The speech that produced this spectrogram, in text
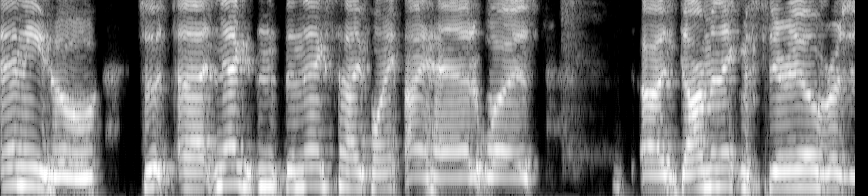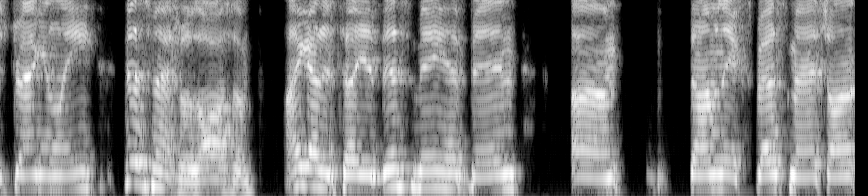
Anywho, so uh next the next high point I had was uh Dominic Mysterio versus Dragon Lee. This match was awesome. I gotta tell you, this may have been um Dominic's best match on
